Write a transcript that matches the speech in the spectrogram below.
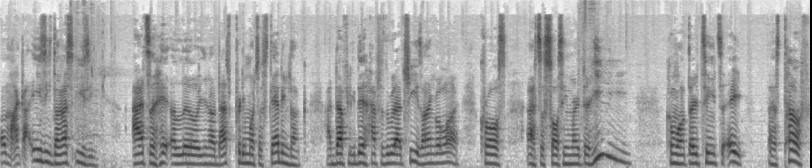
Oh my god, easy dunk. That's easy. I had to hit a little. You know, that's pretty much a standing dunk. I definitely did have to do that cheese. I ain't gonna lie. Cross. That's a saucy right there. He. Come on, thirteen to eight. That's tough.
